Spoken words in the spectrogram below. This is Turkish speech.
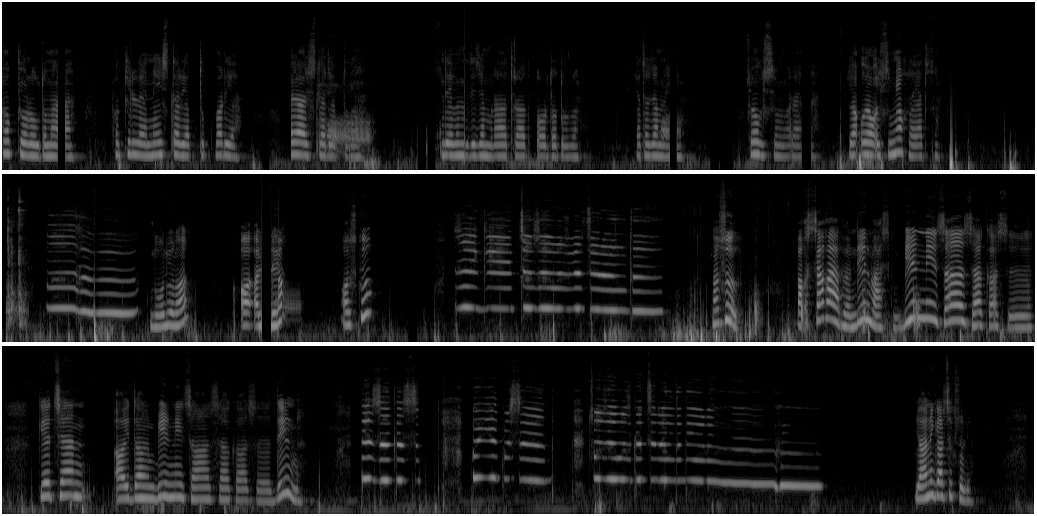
Çok yoruldum ha. Fakirle ne işler yaptık var ya. Bayağı işler yaptık ha. Şimdi evime gideceğim rahat rahat orada duracağım. Yatacağım neyim. Çok işim var ha. Ya yok işim yok da yatacağım. Ne oluyor lan? Aleyna? Aşkım? Zengin çocuğumuz kaçırıldı. Nasıl? Bak şaka yapıyorsun değil mi aşkım? Bir Nisan şakası. Geçen aydan bir Nisan şakası değil mi? Ne şakası? Manyak mısın? Çocuğumuz kaçırıldı diyorum. Yani gerçek söylüyor.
